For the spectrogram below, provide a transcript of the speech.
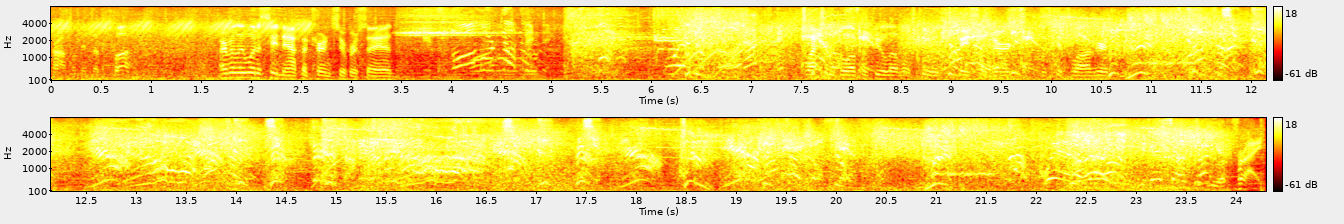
problem in the bud. I really want to see Nappa turn Super Saiyan. It's all or nothing! Watch him go up a few levels too. His facial hair just gets longer. You a fright.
